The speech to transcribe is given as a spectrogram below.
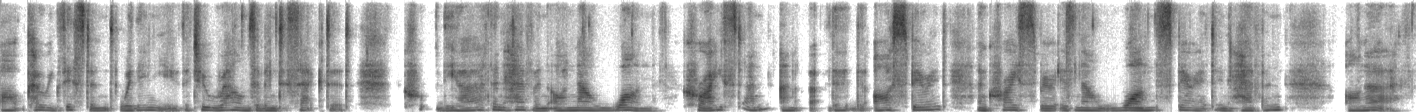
are coexistent within you. The two realms have intersected. The earth and heaven are now one. Christ and, and uh, the, the, our spirit and Christ's spirit is now one spirit in heaven on earth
